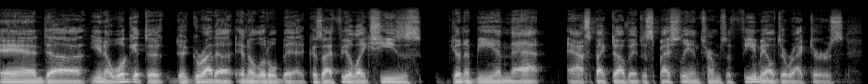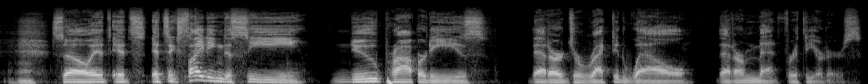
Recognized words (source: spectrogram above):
And uh, you know, we'll get to, to Greta in a little bit because I feel like she's going to be in that aspect of it, especially in terms of female directors. So it, it's it's exciting to see new properties that are directed well that are meant for theaters.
